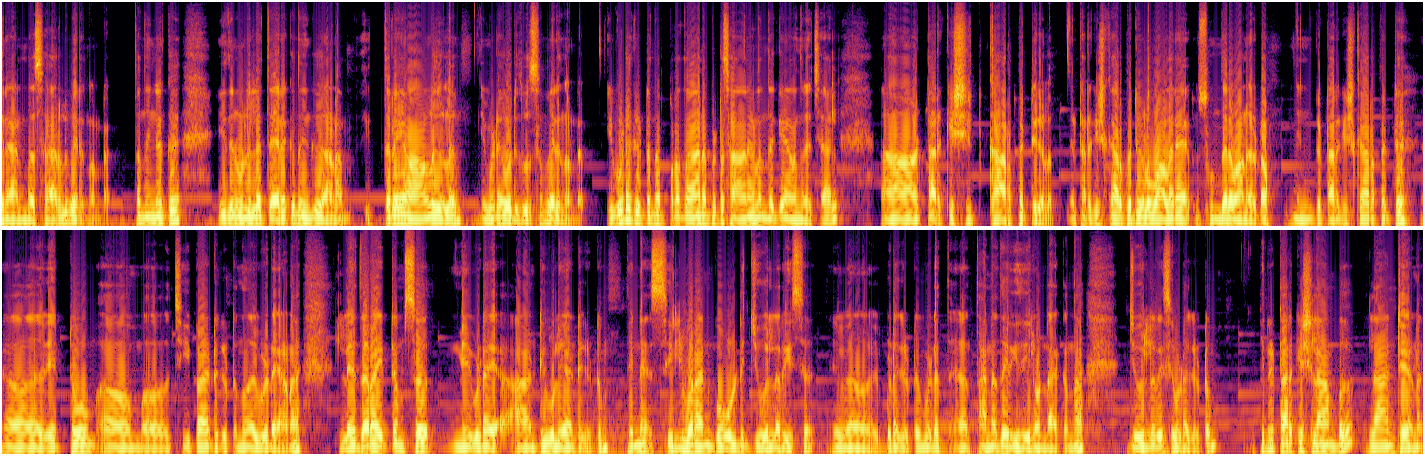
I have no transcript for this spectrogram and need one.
ഗ്രാൻഡ് ബസാറിൽ വരുന്നുണ്ട്. അപ്പം നിങ്ങൾക്ക് ഇതിനുള്ളിലെ തിരക്ക് നിങ്ങൾക്ക് കാണാം. ഇത്രയും ആളുകൾ ഇവിടെ ഒരു ദിവസം വരുന്നുണ്ട്. ഇവിടെ കിട്ടുന്ന പ്രധാനപ്പെട്ട സാധനങ്ങൾ എന്തൊക്കെയാണെന്ന് വെച്ചാൽ ടർക്കിഷ് കാർപ്പറ്റുകൾ ടർക്കിഷ് കാർപ്പറ്റുകൾ വളരെ സുന്ദരമാണ് കേട്ടോ. നിങ്ങൾക്ക് ടർക്കിഷ് കാർപ്പറ്റ് ഏറ്റവും ചീപ്പായിട്ട് കിട്ടുന്നത് ഇവിടെയാണ്. ലെതർ ഐറ്റംസ് ഇവിടെ അടിപൊളിയായിട്ട് കിട്ടും. പിന്നെ സിൽവർ ആൻഡ് ഗോൾഡ് ജുവല്ലറീസ് ഇവിടെ കിട്ടും. ഇവിടെ തനത് രീതിയിൽ ഉണ്ടാക്കുന്ന ജുവല്ലറീസ് ഇവിടെ കിട്ടും. പിന്നെ ടർക്കിഷ് ലാമ്പ് ലാന്റേണ്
